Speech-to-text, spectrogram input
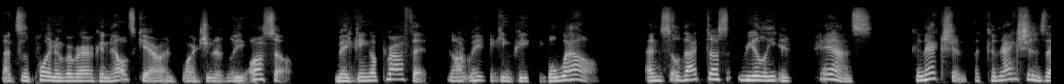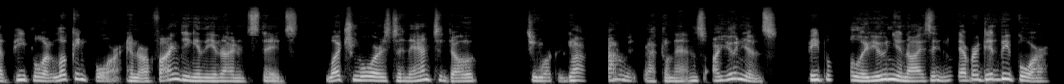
That's the point of American healthcare, unfortunately, also making a profit, not making people well. And so that doesn't really enhance connection. The connections that people are looking for and are finding in the United States much more as an antidote to what the government recommends are unions. People are unionizing never did before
